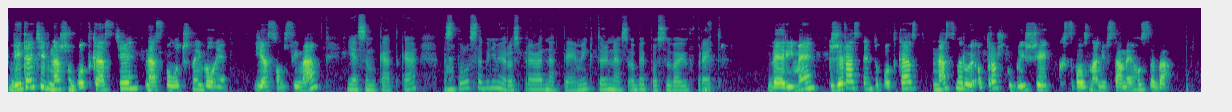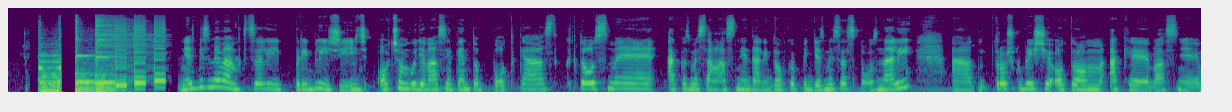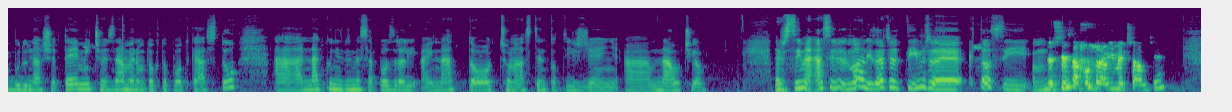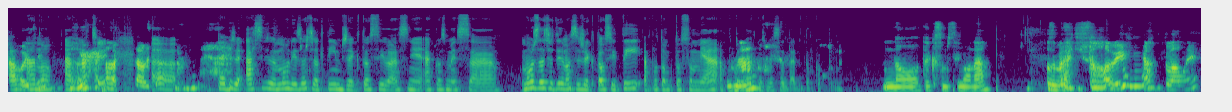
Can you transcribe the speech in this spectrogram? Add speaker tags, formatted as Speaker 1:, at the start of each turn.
Speaker 1: Vítajte v našom podcaste na spoločnej vlne. Ja som Sima.
Speaker 2: Ja som Katka a spolu sa budeme rozprávať na témy, ktoré nás obe posúvajú vpred.
Speaker 1: Veríme, že vás tento podcast nasmeruje o trošku bližšie k spoznaniu samého seba.
Speaker 2: Dnes by sme vám chceli priblížiť, o čom bude vlastne tento podcast, kto sme, ako sme sa vlastne dali dokopy, kde sme sa spoznali a trošku bližšie o tom, aké vlastne budú naše témy, čo je zámerom tohto podcastu a nakoniec by sme sa pozreli aj na to, čo nás tento týždeň naučil. Takže Sima, asi by mohli začať tým, že kto si...
Speaker 1: Ešte sa pozdravíme, čaute. Ahojte.
Speaker 2: Áno, ahojte. Uh, takže asi by sme mohli začať tým, že kto si vlastne, ako sme sa... Môžeš začať tým asi, že kto si ty a potom kto som ja a potom mm-hmm. ako sme sa dali dokopy.
Speaker 1: No, tak som Simona z Bratislavy aktuálne.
